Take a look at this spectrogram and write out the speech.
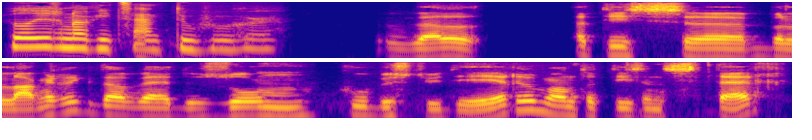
wil je er nog iets aan toevoegen? Wel, het is eh, belangrijk dat wij de zon goed bestuderen, want het is een ster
